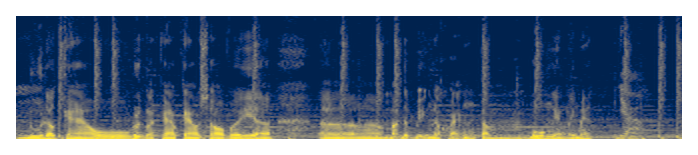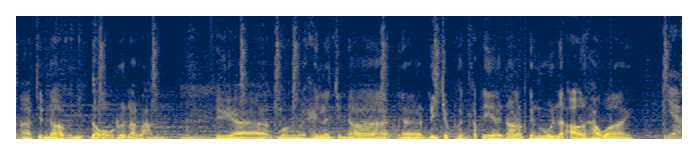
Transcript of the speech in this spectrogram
Ừ. Núi đó cao rất là cao cao so với ờ, ờ, mặt nước biển là khoảng tầm 4 ngàn mấy mét. Dạ. Ờ, trên đó nhiệt độ rất là lạnh. Ừ. Thì ờ, mọi người hay lên trên đó ờ, đi chụp hình khắp thế giới. Đó là một cái núi nó ở Hawaii. Dạ.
